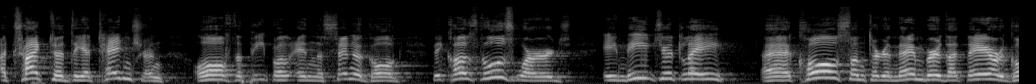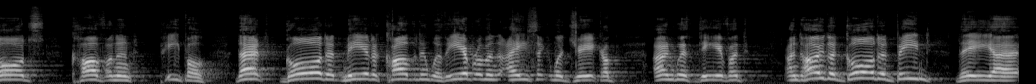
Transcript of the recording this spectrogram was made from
attracted the attention of the people in the synagogue because those words immediately uh, cause them to remember that they are God's covenant people. That God had made a covenant with Abraham and Isaac and with Jacob and with David, and how that God had been the uh,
